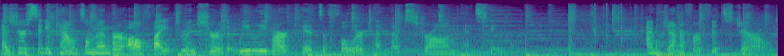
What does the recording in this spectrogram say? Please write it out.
As your city council member, I'll fight to ensure that we leave our kids a Fullerton that's strong and stable. I'm Jennifer Fitzgerald,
